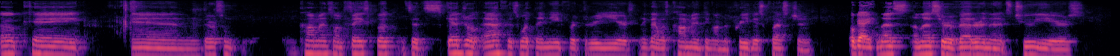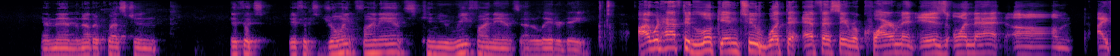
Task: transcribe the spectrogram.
Okay, and there were some comments on Facebook. It said Schedule F is what they need for three years. I think that was commenting on the previous question. Okay. Unless unless you're a veteran, then it's two years. And then another question: If it's if it's joint finance, can you refinance at a later date? I would have to look into what the FSA requirement is on that. Um, I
